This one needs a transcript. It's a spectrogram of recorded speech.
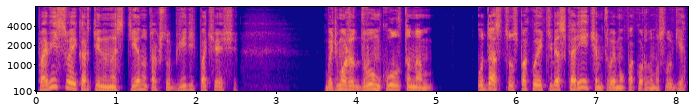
Повесь свои картины на стену, так, чтобы видеть почаще. Быть может, двум Култонам удастся успокоить тебя скорее, чем твоему покорному слуге.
